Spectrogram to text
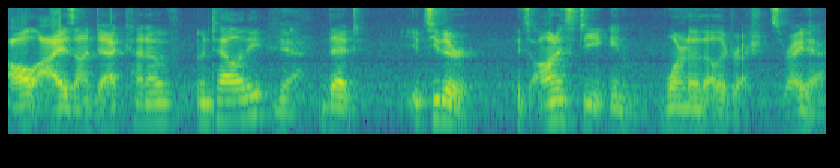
all eyes on deck kind of mentality. Yeah. That it's either it's honesty in one of the other directions, right? Yeah.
